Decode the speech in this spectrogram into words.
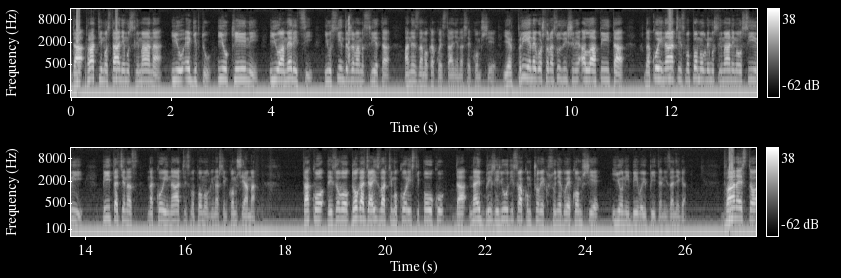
da pratimo stanje muslimana i u Egiptu, i u Kini, i u Americi, i u svim državama svijeta, a ne znamo kako je stanje naše komšije. Jer prije nego što nas uzvišeni Allah pita na koji način smo pomogli muslimanima u Siriji, pitaće nas na koji način smo pomogli našim komšijama. Tako da iz ovog događaja izvlačimo koristi pouku da najbliži ljudi svakom čovjeku su njegove komšije i oni bivaju pitani za njega. 12.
